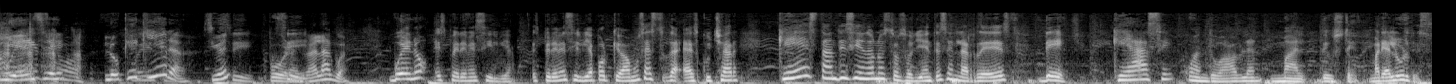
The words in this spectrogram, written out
piense lo que Buenísimo. quiera. ¿Sí ven? Sí, por ahí va el agua. Bueno, espéreme Silvia, espéreme Silvia, porque vamos a escuchar qué están diciendo nuestros oyentes en las redes de qué hace cuando hablan mal de usted. María Lourdes.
